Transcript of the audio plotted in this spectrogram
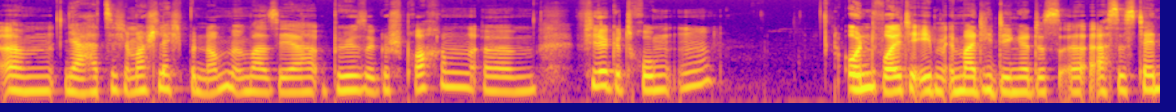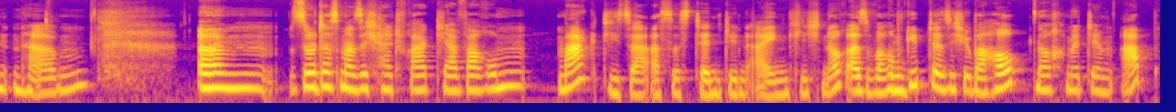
Ähm, ja, hat sich immer schlecht benommen, immer sehr böse gesprochen, ähm, viel getrunken und wollte eben immer die Dinge des äh, Assistenten haben. Ähm, so dass man sich halt fragt, ja, warum mag dieser Assistent den eigentlich noch? Also warum gibt er sich überhaupt noch mit dem ab?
